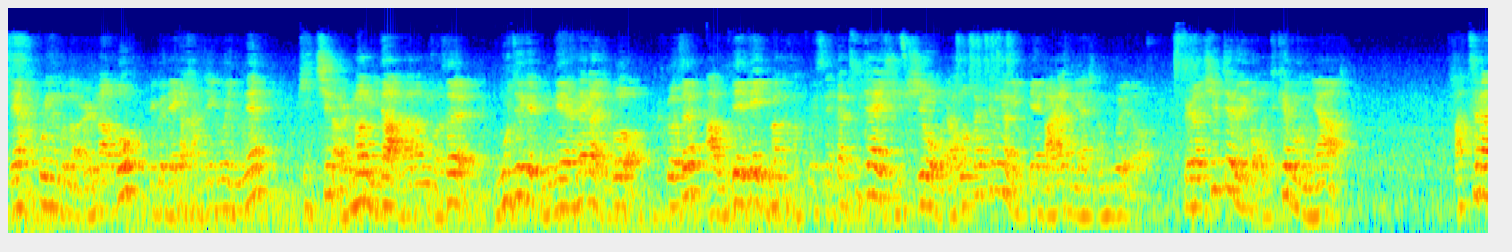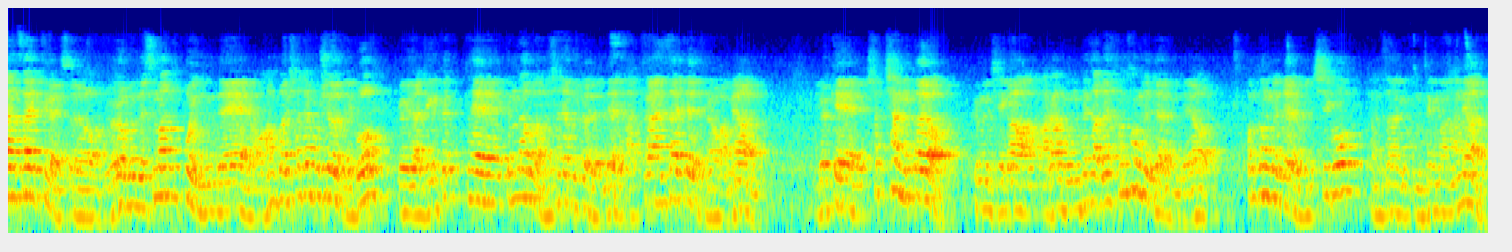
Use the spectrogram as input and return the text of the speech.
내가 갖고 있는 돈은 얼마고 그리고 내가 가지고 있는 빚은 얼마입니다. 라는 것을 모두에게 공개를 해가지고 그것을 아 우리에게 이만큼 갖고 있으니까 투자해 주십시오. 라고 설득력 있게 말하기 위한 장부예요. 그래서 실제로 이거 어떻게 보느냐 다트라는 사이트가 있어요. 여러분들 스마트폰 있는데 어, 한번 찾아보셔도 되고 그리고 나중에 끝에 끝나고 나서 찾아보셔도 되는데 다트라는 사이트에 들어가면 이렇게 첫 창이 떠요. 그러면 제가 알아본 회사는 삼성전자였는데요. 삼성전자 여기 치고 단순하게 검색만 하면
